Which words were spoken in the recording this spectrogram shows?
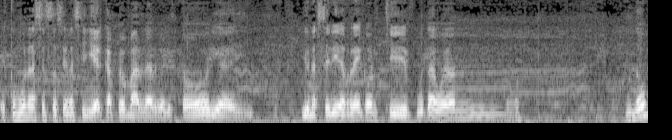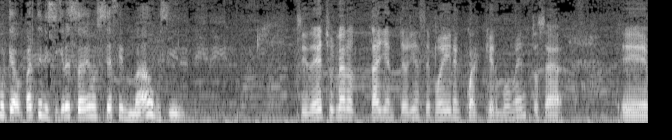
Es como una sensación así, el campeón más largo de la historia y, y una serie de récords que, puta, weón. No, No, porque aparte ni siquiera sabemos si ha firmado. Pues, si, Sí, de hecho, claro, Taya en teoría se puede ir en cualquier momento. O sea, eh,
